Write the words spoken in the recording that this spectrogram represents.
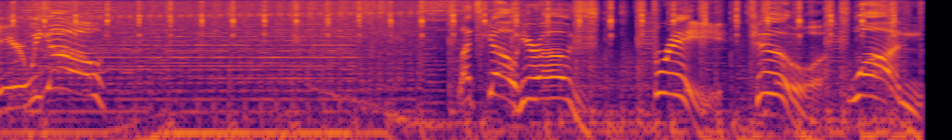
Here we go! Let's go, heroes! Three, two, one!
